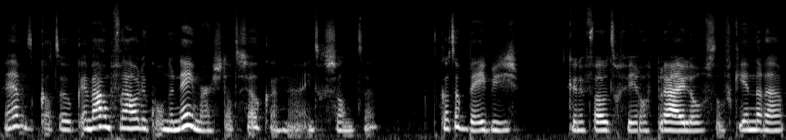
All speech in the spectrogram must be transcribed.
Hè, want ik had ook, en waarom vrouwelijke ondernemers? Dat is ook een interessante. Ik had ook baby's kunnen fotograferen, of bruiloft, of kinderen.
